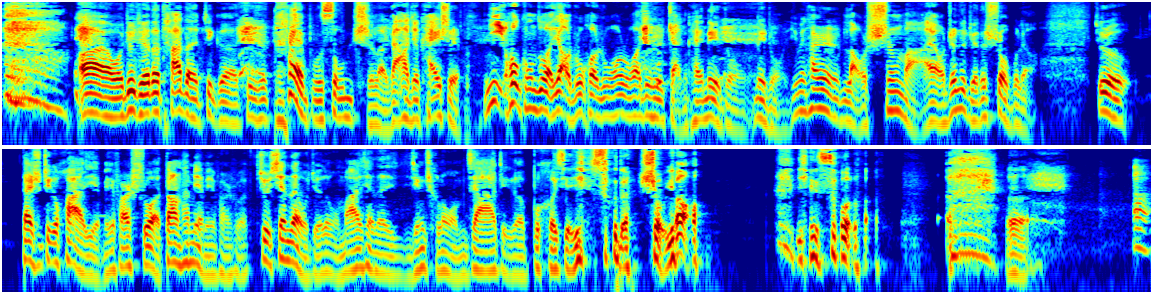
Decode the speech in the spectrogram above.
哎，我就觉得他的这个就是太不松弛了，然后就开始你以后工作要如何如何如何，就是展开那种那种，因为他是老师嘛，哎呀，我真的觉得受不了。就但是这个话也没法说，当着他面没法说。就现在我觉得我妈现在已经成了我们家这个不和谐 因素的首要因素了。呃，嗯。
